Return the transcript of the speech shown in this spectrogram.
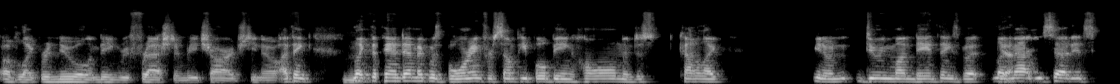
of like renewal and being refreshed and recharged. You know, I think Mhm. like the pandemic was boring for some people being home and just kind of like you know doing mundane things but like Yeah. matt you said it's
